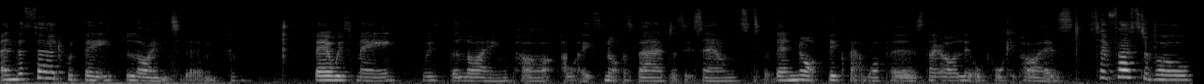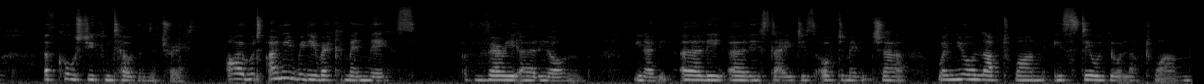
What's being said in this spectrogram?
and the third would be lying to them. Bear with me with the lying part. It's not as bad as it sounds, but they're not big fat whoppers, they are little porcupines. So, first of all, of course, you can tell them the truth. I would only really recommend this very early on, you know, the early, early stages of dementia when your loved one is still your loved one,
